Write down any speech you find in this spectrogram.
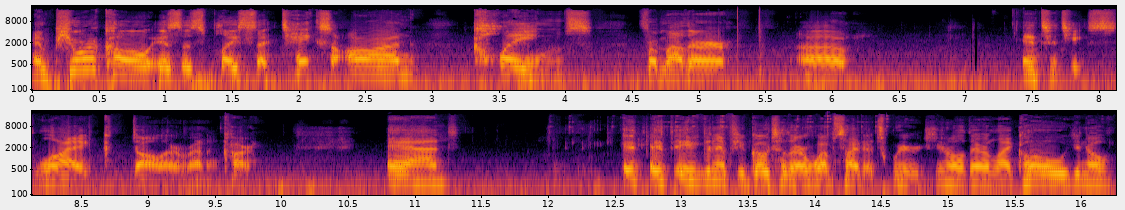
And Pureco is this place that takes on claims from other uh, entities like Dollar Rent a Car. And it, it, even if you go to their website, it's weird. You know, they're like, oh, you know,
